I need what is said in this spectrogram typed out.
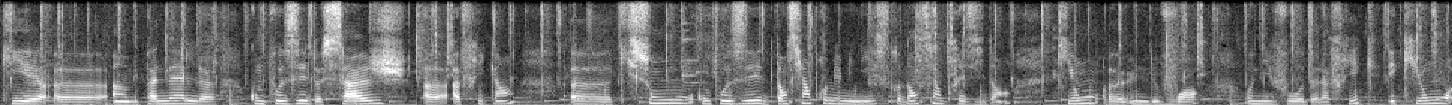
qui est euh, un panel composé de sages euh, africains euh, qui sont composés d'anciens premiers ministres, d'anciens présidents, qui ont euh, une voix au niveau de l'Afrique et qui ont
